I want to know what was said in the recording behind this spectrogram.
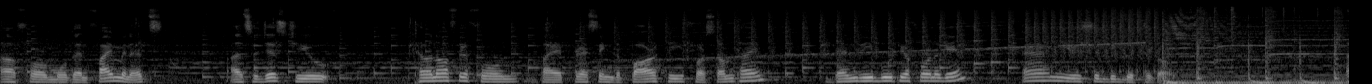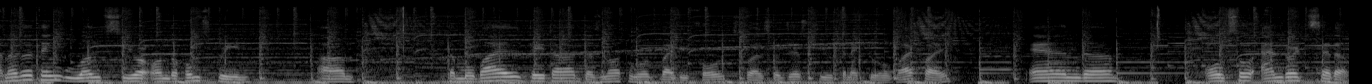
uh, for more than 5 minutes I'll suggest you Turn off your phone by pressing the power key for some time, then reboot your phone again and you should be good to go. Another thing once you're on the home screen, um, the mobile data does not work by default so I'll suggest you connect to a Wi-Fi and uh, also Android setup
